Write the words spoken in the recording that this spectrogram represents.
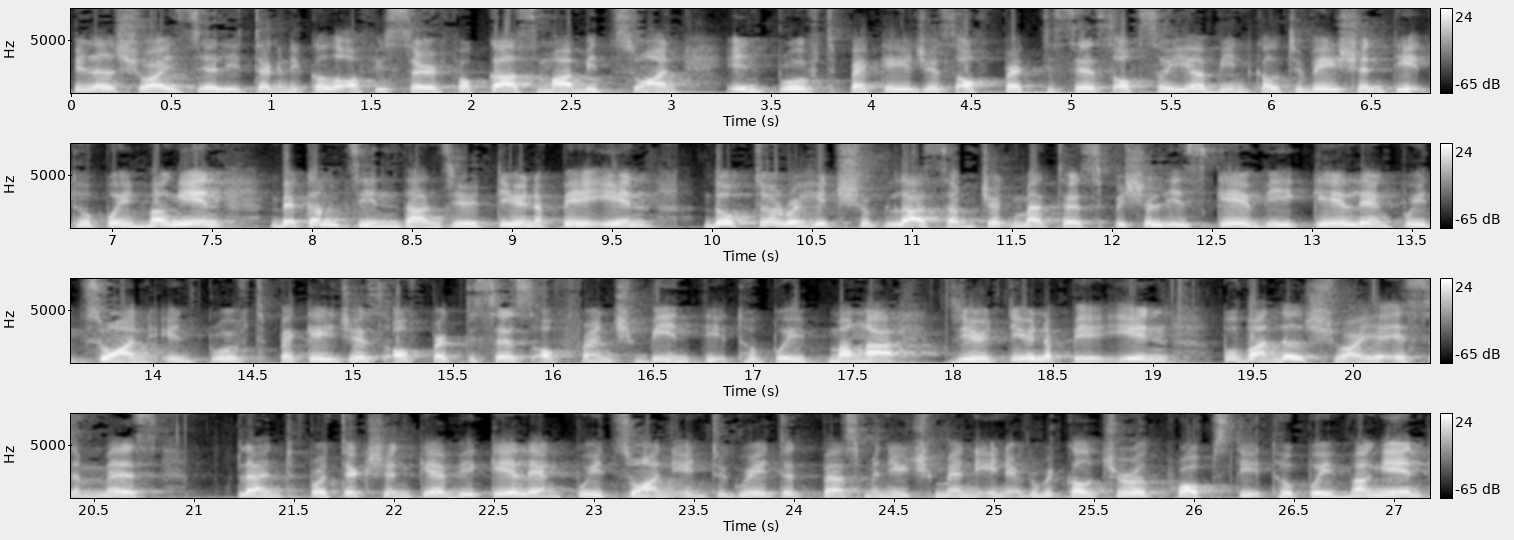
Pilal Shwai Zeli Technical Officer focus Mamit Swan improved packages of practices of soya bean cultivation ti thupui mangin. Bekam chin dan zir tir na pe in. Dr. Rahit Shukla subject matter specialist KV Keleng Pui Chuan improved packages of practices of French bean ti thupui manga zir tir na pe in. Puvanlal Shwaya SMS Plant Protection KVK Leng Pui Chuan Integrated Pest Management in Agricultural Crops ti thupui mangin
